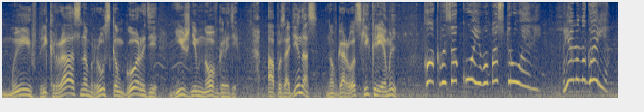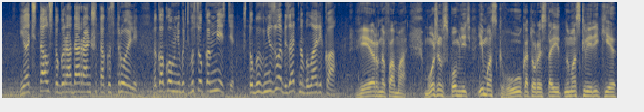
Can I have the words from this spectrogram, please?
Мы в прекрасном русском городе Нижнем Новгороде. А позади нас Новгородский Кремль. Как высоко его построили! Прямо на горе! Я читал, что города раньше так и строили На каком-нибудь высоком месте Чтобы внизу обязательно была река. Верно, Фома. Можем вспомнить и Москву, которая стоит на Москве-реке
